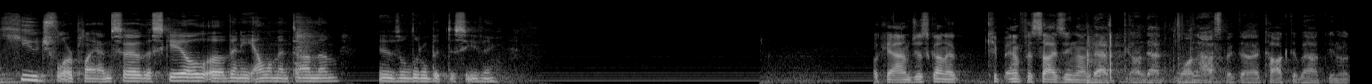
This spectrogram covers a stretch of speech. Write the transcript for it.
huge floor plans, so the scale of any element on them is a little bit deceiving. Okay, I'm just gonna keep emphasizing on that, on that one aspect that I talked about, you know.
